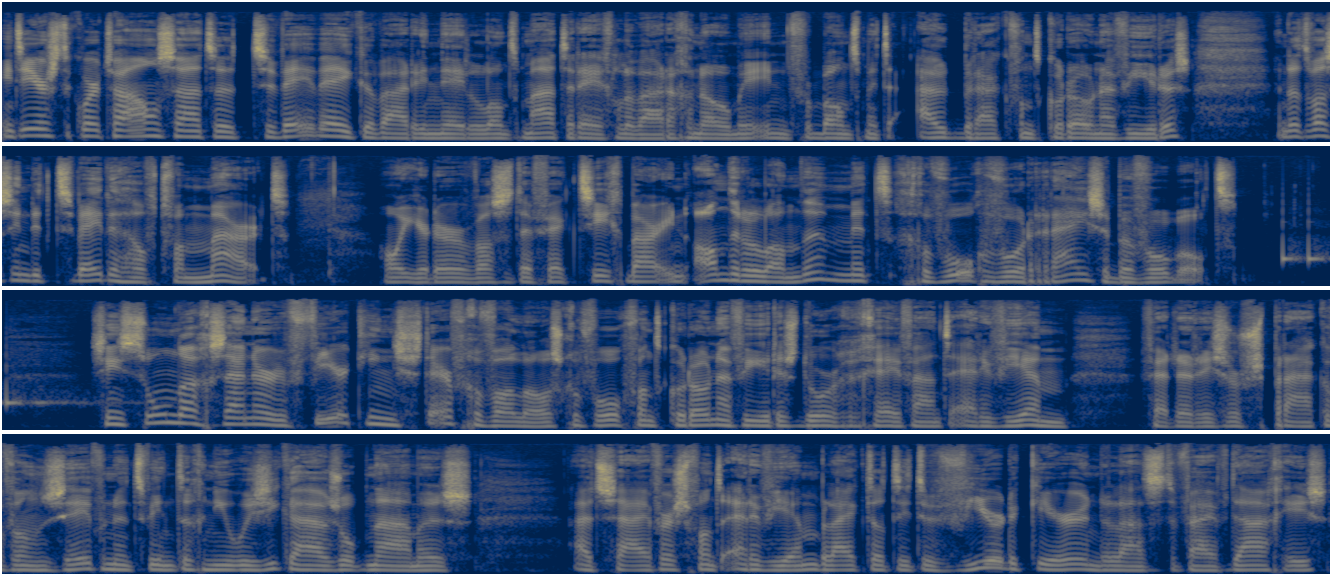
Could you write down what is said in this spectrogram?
In het eerste kwartaal zaten twee weken waarin Nederland maatregelen waren genomen in verband met de uitbraak van het coronavirus. En dat was in de tweede helft van maart. Al eerder was het effect zichtbaar in andere landen, met gevolgen voor reizen bijvoorbeeld. Sinds zondag zijn er 14 sterfgevallen als gevolg van het coronavirus doorgegeven aan het RIVM. Verder is er sprake van 27 nieuwe ziekenhuisopnames. Uit cijfers van het RIVM blijkt dat dit de vierde keer in de laatste vijf dagen is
